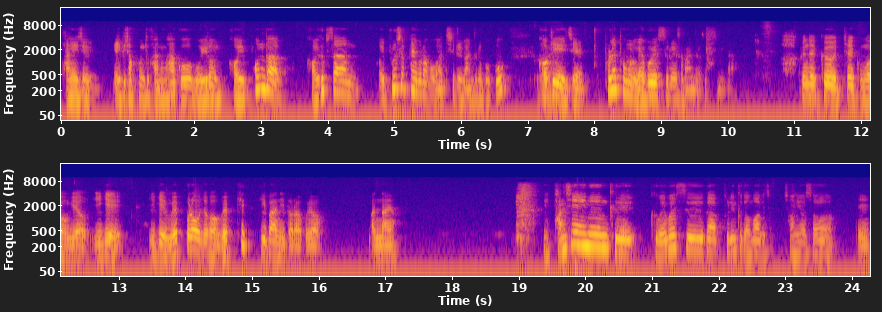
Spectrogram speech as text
당연히 이제 AP 접근도 가능하고 뭐 이런 거의 폰과 거의 흡사한 거의 풀스펙으로 한번 와치를 만들어 보고 거기에 이제 플랫폼을 webOS로 해서 만들어졌습니다. 근데 그 제일 궁금한 게요. 이게 이게 웹 브라우저가 WebKit 기반이더라고요. 맞나요? 예, 당시에는 그, 네. 그 webOS가 Blink 넘어가기 전- 전이어서 예.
